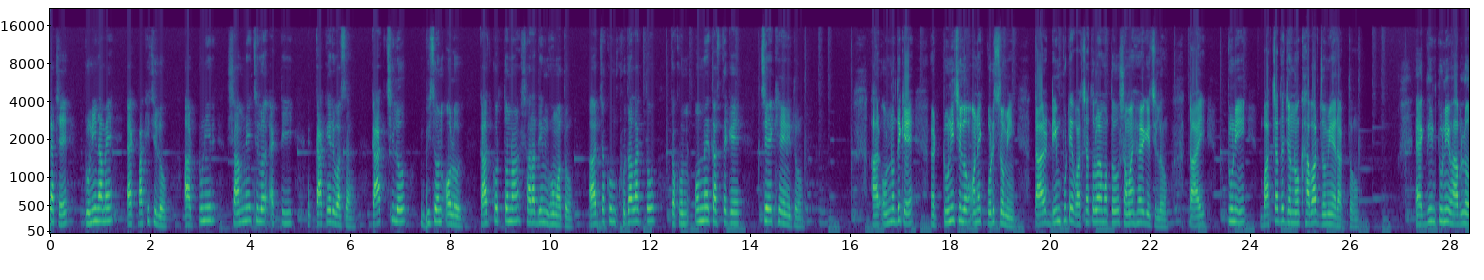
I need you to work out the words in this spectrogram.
গাছে টুনি নামে এক পাখি ছিল, আর টুনির সামনে ছিল একটি কাকের বাসা। কাক ছিল ভীষণ অলস, কাজ করতো না, সারাদিন ঘুমাতো, আর যখন ক্ষুধা লাগতো, তখন অন্যের কাছ থেকে চেয়ে খেয়ে নিত। আর অন্যদিকে, টুনি ছিল অনেক পরিশ্রমী, তার ডিম ফুটে বাচ্চা তোলার মতো সময় হয়ে গেছিল, তাই টুনি বাচ্চাদের জন্য খাবার জমিয়ে রাখত। একদিন টুনি ভাবলো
